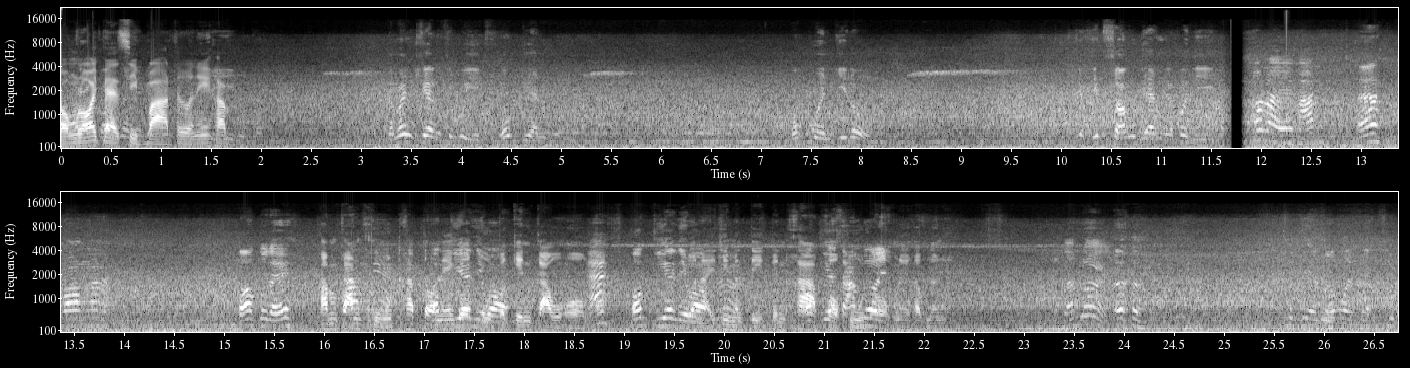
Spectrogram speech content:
280 บาทตัวนี้ครับ แต่มันเครื่องชั่วโมงอีกหกเดือนหกหมื่นกิโลจะคิดสองเดือนก็พอดี เท่าไหร่พันฮะกองนั่นน่ะกองตัวไหนทำการขูดครับ ตอนนี้ก็ขูดประเกนเก่าออกฮะกองเกียร์นี่ตัววะไหนที่มันติดเป็นคราบก็ขูดออกเลยครับนั่น สามร้อยเออเกียร์สองร้อยแปดสิบ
